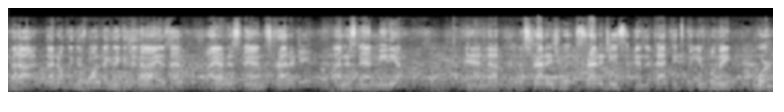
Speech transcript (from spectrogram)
but I, I don't think there's one thing they can deny is that I understand strategy, I understand media, and uh, the strategy, strategies and the tactics we implement work.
